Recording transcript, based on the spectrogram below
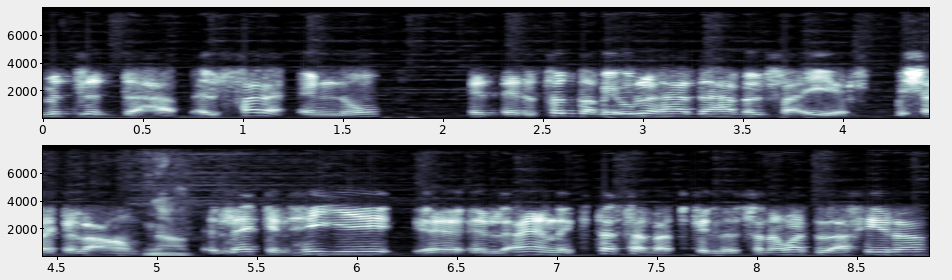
مثل الذهب الفرق إنه الفضة بيقولوا لها ذهب الفقير بشكل عام نعم. لكن هي الآن اكتسبت في السنوات الأخيرة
